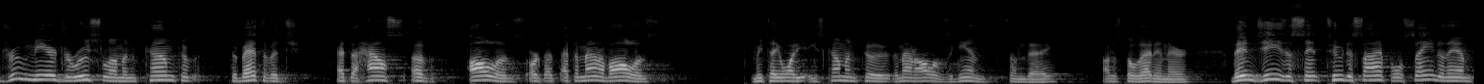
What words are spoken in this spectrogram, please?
drew near Jerusalem and come to, to Bethphage at the house of Olives, or the, at the Mount of Olives, let me tell you what, he's coming to the Mount of Olives again someday. I'll just throw that in there. Then Jesus sent two disciples, saying to them,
